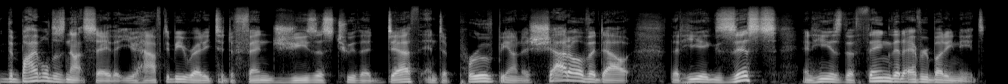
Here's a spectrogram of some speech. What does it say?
The Bible does not say that you have to be ready to defend Jesus to the death and to prove beyond a shadow of a doubt that he exists and he is the thing that everybody needs.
